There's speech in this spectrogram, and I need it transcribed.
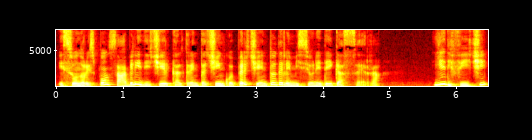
e sono responsabili di circa il 35% delle emissioni dei gas serra. Gli edifici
